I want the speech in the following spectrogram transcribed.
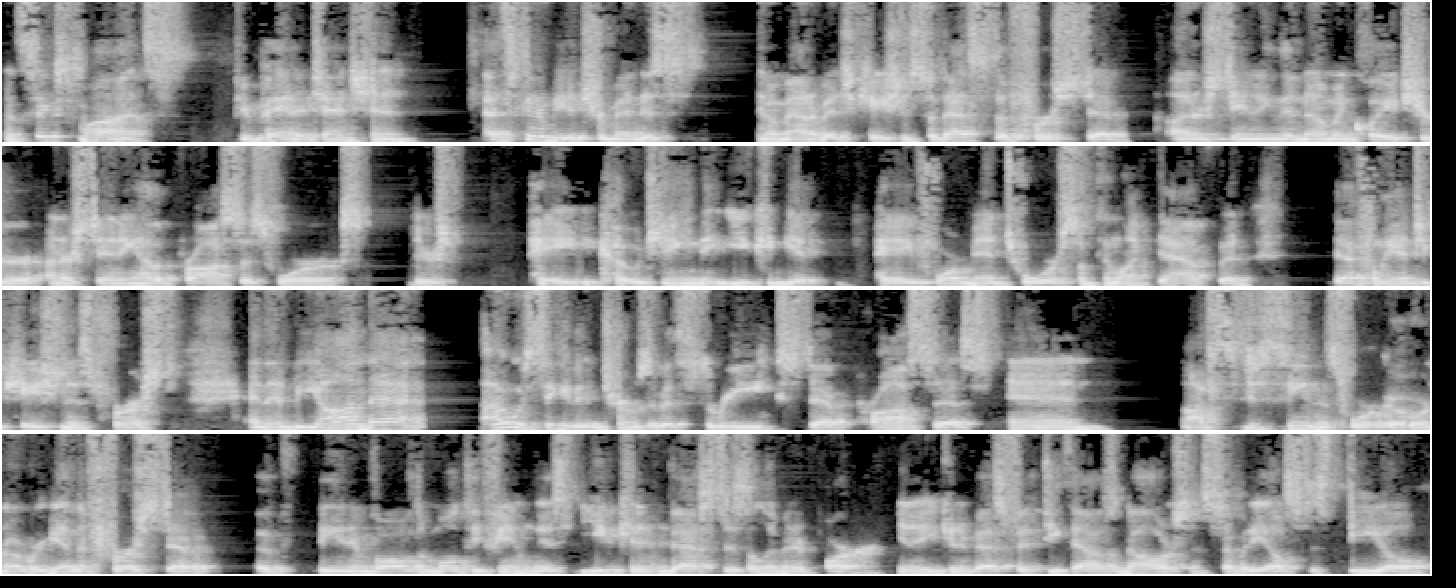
In six months, if you're paying attention, that's going to be a tremendous you know, amount of education. So that's the first step. Understanding the nomenclature, understanding how the process works. There's paid coaching that you can get pay for, mentor, something like that. But definitely education is first. And then beyond that, I always think of it in terms of a three step process. And I've just seen this work over and over again. The first step of being involved in multifamily is you can invest as a limited partner. You know, you can invest $50,000 in somebody else's deal,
